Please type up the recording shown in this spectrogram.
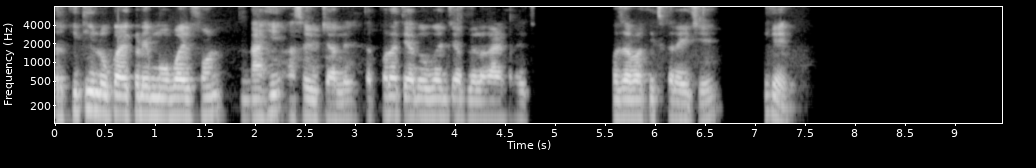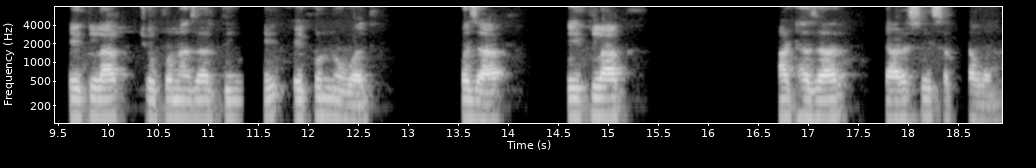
तर किती लोकांकडे मोबाईल फोन नाही असं विचारले तर परत या दोघांची आपल्याला काय करायची? वजाबाकीच करायची ठीक आहे? एक लाख चोपन्न हजार तीनशे एकोणनव्वद वजा एक लाख आठ हजार चारशे सत्तावन्न.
